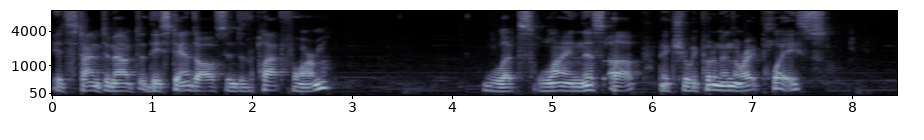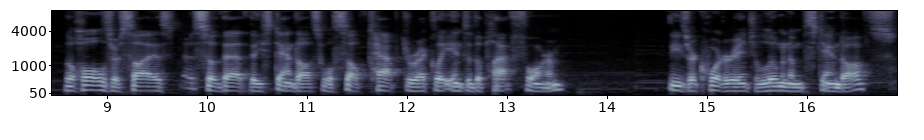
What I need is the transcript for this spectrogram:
It's time to mount the standoffs into the platform. Let's line this up, make sure we put them in the right place. The holes are sized so that the standoffs will self-tap directly into the platform. These are quarter inch aluminum standoffs.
